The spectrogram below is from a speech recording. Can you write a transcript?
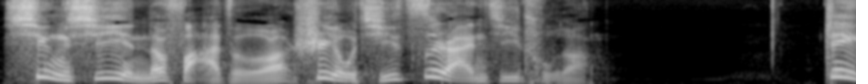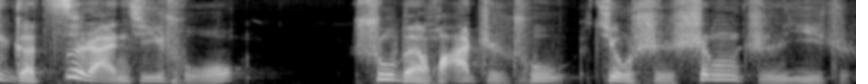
性吸引的法则是有其自然基础的，这个自然基础，叔本华指出就是生殖意志。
